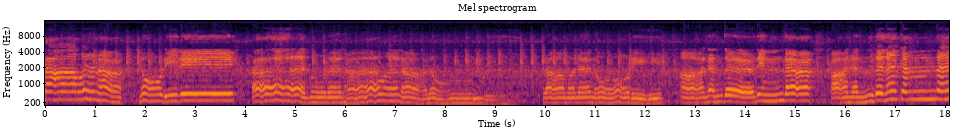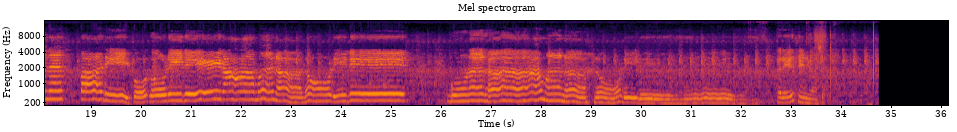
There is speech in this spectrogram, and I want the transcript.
ರಾಮನ ನೋಡಿದೆ ಆ ಗುಣಧಾಮನ ನೋಡಿದೆ ರಾಮನ ನೋಡಿ ಆನಂದದಿಂದ ಆನಂದನ ಕಂದನ ಪಾಡಿ ಪೊಗಳಿದೆ ರಾಮನ ನೋಡಿದೆ ಗುಣಧಾಮನ ನೋಡಿದೆ ಹರೇ ಶ್ರೀನಿವಾಸ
